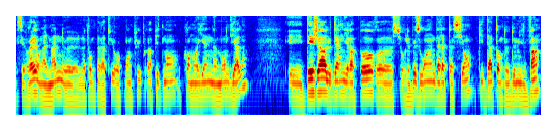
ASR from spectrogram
C'est vrai, en Allemagne, euh, la température augmente plus rapidement qu'en moyenne mondiale. Et déjà, le dernier rapport euh, sur les besoins d'adaptation, qui date de 2020,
